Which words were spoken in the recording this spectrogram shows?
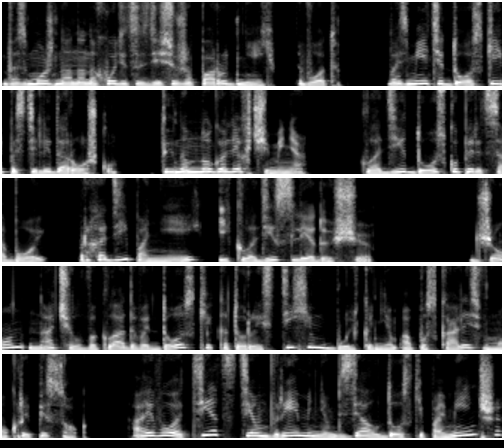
Возможно, она находится здесь уже пару дней. Вот, возьми эти доски и постели дорожку. Ты намного легче меня. Клади доску перед собой, проходи по ней и клади следующую. Джон начал выкладывать доски, которые с тихим бульканьем опускались в мокрый песок. А его отец тем временем взял доски поменьше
